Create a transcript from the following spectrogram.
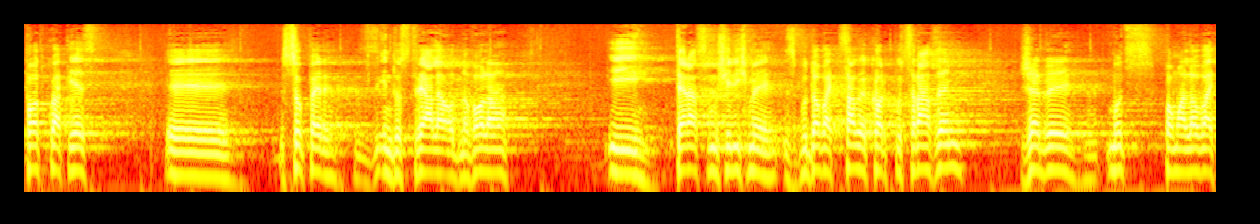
podkład jest. Super z Industriala od Nowola. I teraz musieliśmy zbudować cały korpus razem, żeby móc pomalować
